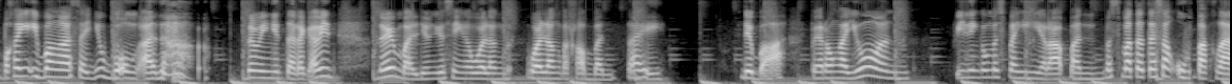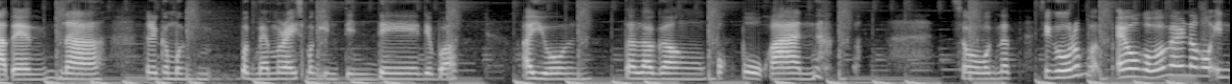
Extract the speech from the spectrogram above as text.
Baka yung iba nga sa inyo, buong ano, tumingin talaga. I mean, normal yun kasi nga walang, walang nakabantay. ba? Pero ngayon, feeling ko mas mahihirapan, mas matatas ang utak natin na talagang mag mag-memorize, mag-intindi, 'di ba? Ayun, talagang pukpukan. so, wag na siguro ewan ko ba meron akong in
